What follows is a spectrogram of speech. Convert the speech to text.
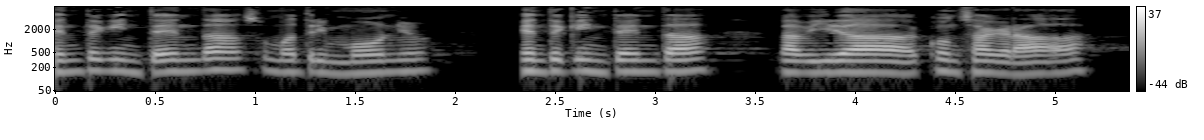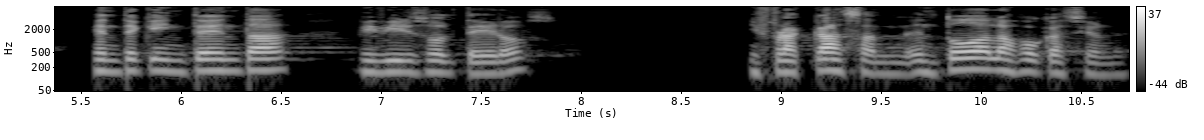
Gente que intenta su matrimonio, gente que intenta la vida consagrada, gente que intenta vivir solteros y fracasan en todas las vocaciones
